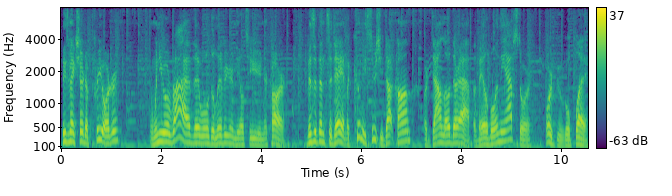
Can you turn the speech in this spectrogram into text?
Please make sure to pre-order and when you arrive, they will deliver your meal to you in your car. Visit them today at mikunisushi.com or download their app available in the App Store or Google Play.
